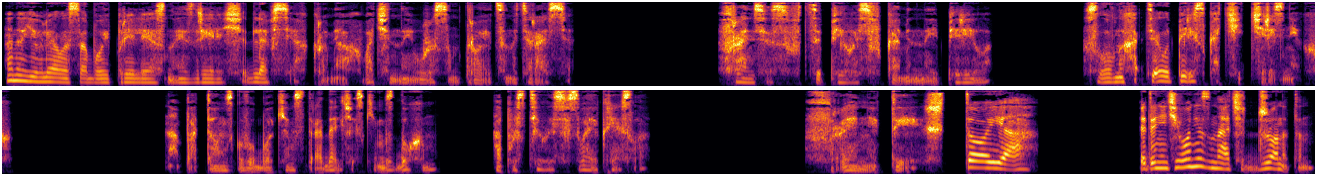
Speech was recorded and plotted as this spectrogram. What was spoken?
Она являла собой прелестное зрелище для всех, кроме охваченной ужасом троицы на террасе. Фрэнсис вцепилась в каменные перила, словно хотела перескочить через них. Но потом с глубоким страдальческим вздохом опустилась в свое кресло. «Фрэнни, ты...» «Что я?» «Это ничего не значит, Джонатан.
